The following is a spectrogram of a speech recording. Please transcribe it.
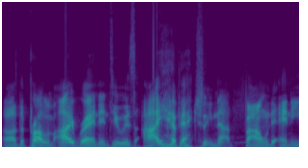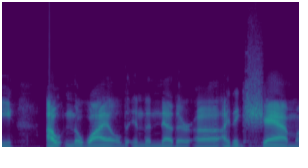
Uh, the problem I ran into is I have actually not found any out in the wild in the Nether. Uh, I think Sham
